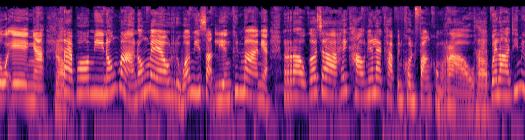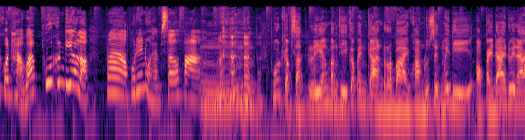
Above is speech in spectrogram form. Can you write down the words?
ตัวเองไงครับแต่พอมีน้องหมาน้องแมว หรือว่ามีสัตว์เลี้ยงขึ้นมาเนี่ย เราก็จะให้เขาเนี่ยแหละค่ะ เป็นคนฟังของเราครับเวลาที่มีคนถามว่าพูดคนเดียวหรือเปล่าพูดให้หนูแฮมสเตอร์ฟังอืมพูดกับสัตว์เลี้ยงบางทีก็เป็น็นการระบายความรู้สึกไม่ดีออกไปได้ด้วยนะ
